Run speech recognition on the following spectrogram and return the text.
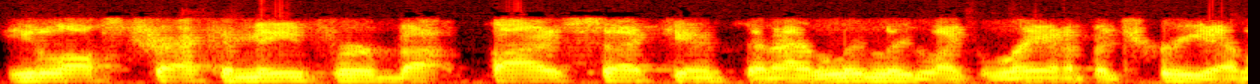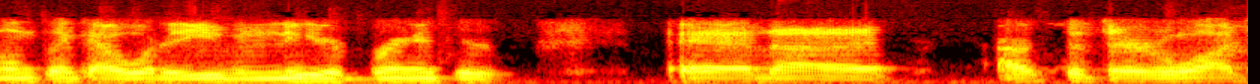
He lost track of me for about five seconds, and I literally like ran up a tree. I don't think I would have even needed branches. And uh, I would sit there and watch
